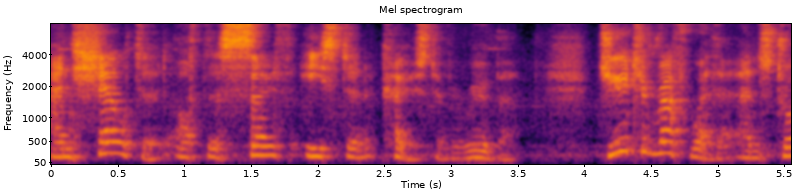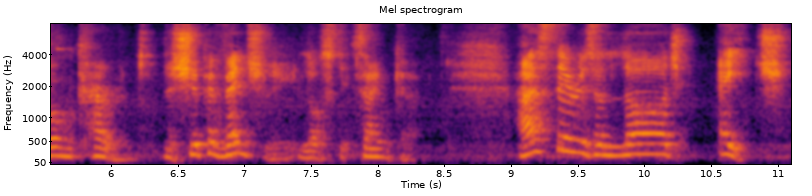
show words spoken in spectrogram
and sheltered off the southeastern coast of Aruba. Due to rough weather and strong current, the ship eventually lost its anchor. As there is a large H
